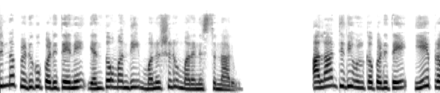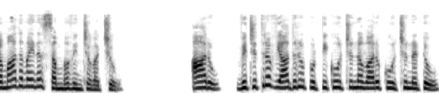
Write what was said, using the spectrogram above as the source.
చిన్న పిడుగు పడితేనే ఎంతోమంది మనుషులు మరణిస్తున్నారు. అలాంటిది ఉల్కపడితే ఏ ప్రమాదమైన సంభవించవచ్చు? ఆరు విచిత్ర వ్యాధులు పుట్టి కూర్చున్నవారు కూర్చున్నట్టు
